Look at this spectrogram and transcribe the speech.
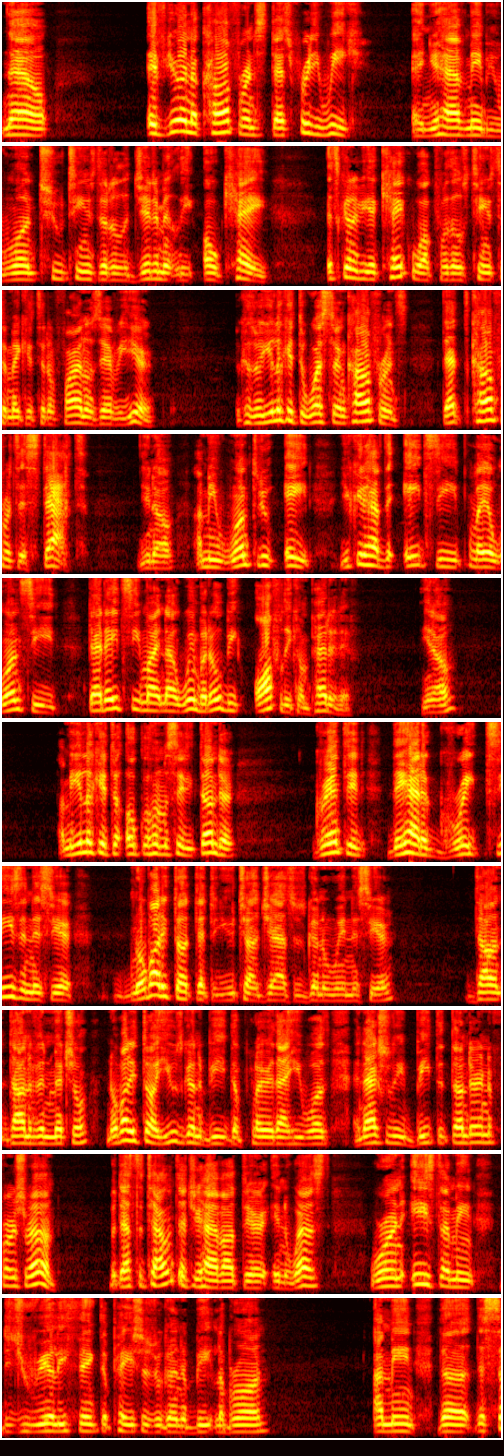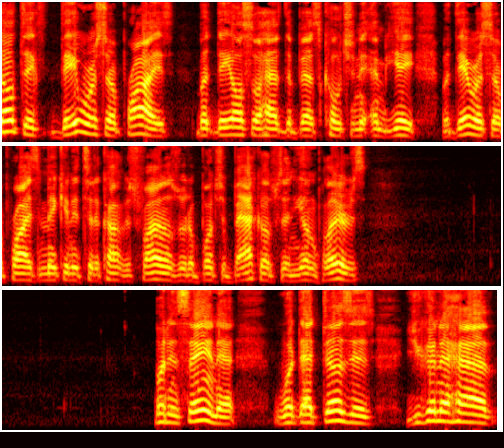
Now, if you're in a conference that's pretty weak and you have maybe one, two teams that are legitimately okay, it's going to be a cakewalk for those teams to make it to the finals every year. Because when you look at the Western Conference, that conference is stacked. You know, I mean, one through eight, you could have the eight seed play a one seed. That eight seed might not win, but it'll be awfully competitive. You know, I mean, you look at the Oklahoma City Thunder. Granted, they had a great season this year. Nobody thought that the Utah Jazz was going to win this year. Don, Donovan Mitchell. Nobody thought he was going to be the player that he was and actually beat the Thunder in the first round. But that's the talent that you have out there in the West. We're in East. I mean, did you really think the Pacers were going to beat LeBron? I mean, the the Celtics they were surprised, but they also have the best coach in the NBA. But they were surprised making it to the conference finals with a bunch of backups and young players. But in saying that, what that does is you're gonna have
